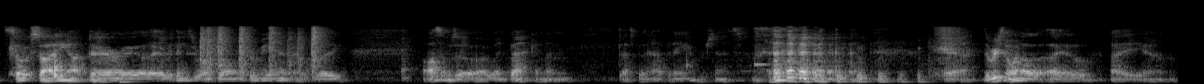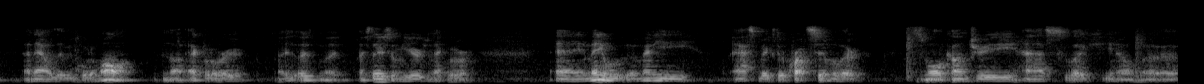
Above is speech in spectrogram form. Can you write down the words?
it's so exciting out there. Uh, everything's going wrong for me, and it was like awesome. So I went back, and then that's been happening ever since. yeah, the reason why I I I, um, I now live in Guatemala, not Ecuador. I, I I stayed some years in Ecuador, and in many many aspects they're quite similar. Small country has like you know. Uh,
